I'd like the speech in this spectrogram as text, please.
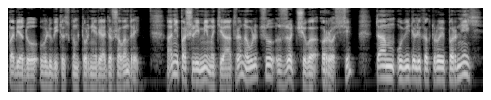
победу в любительском турнире одержал Андрей. Они пошли мимо театра на улицу Зодчего Росси. Там увидели, как трое парней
